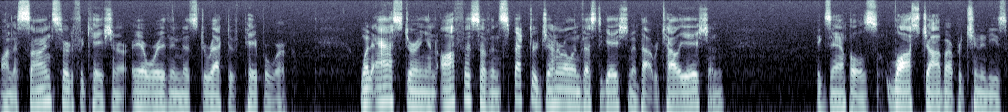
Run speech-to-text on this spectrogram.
on assigned certification or airworthiness directive paperwork. When asked during an Office of Inspector General investigation about retaliation, examples lost job opportunities,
